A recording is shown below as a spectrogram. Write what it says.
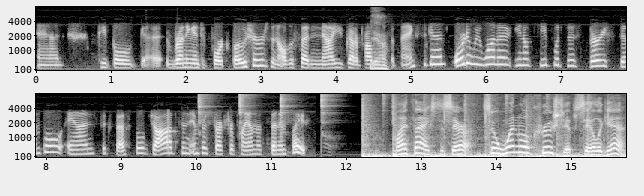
and people uh, running into foreclosures and all of a sudden now you've got a problem Yeah. with the banks again or do we want to you know keep with this very simple and successful jobs and infrastructure plan that's been in place My thanks to Sara. So, when will cruise ships sail again?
